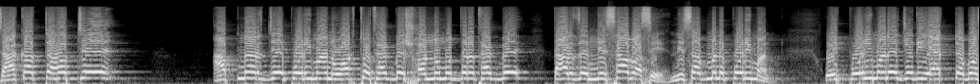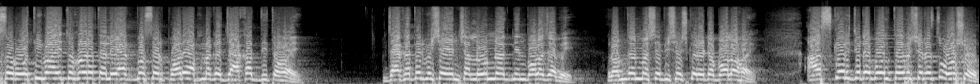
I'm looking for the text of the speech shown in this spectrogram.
জাকাতটা হচ্ছে আপনার যে পরিমাণ অর্থ থাকবে, স্বর্ণ মুদ্রা থাকবে, তার যে নিসাব আছে, নিসাব মানে পরিমাণ। ওই পরিমাণে যদি একটা বছর অতিবাহিত করে, তাহলে এক বছর পরে আপনাকে জাকাত দিতে হয়। জাকাতের বিষয়ে ইনশাল্লাহ অন্য একদিন বলা যাবে। রমজান মাসে বিশেষ করে এটা বলা হয়। আজকের যেটা বলতে হবে সেটা হচ্ছে ওসর।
